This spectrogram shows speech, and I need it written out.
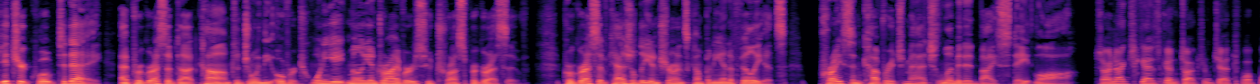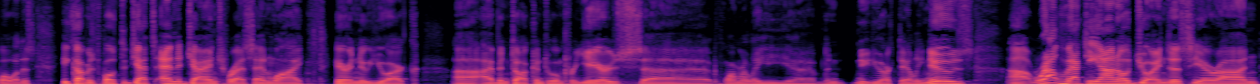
Get your quote today at progressive.com to join the over 28 million drivers who trust Progressive. Progressive Casualty Insurance Company and Affiliates. Price and coverage match limited by state law. So our next guest is going to talk some Jets football with us. He covers both the Jets and the Giants for SNY here in New York. Uh, I've been talking to him for years, uh, formerly uh, the New York Daily News. Uh, Ralph Vacchiano joins us here on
